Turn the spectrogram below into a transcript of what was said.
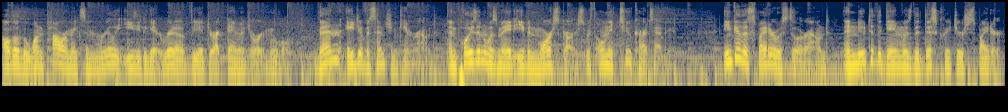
although the 1 power makes him really easy to get rid of via direct damage or removal. Then Age of Ascension came around, and Poison was made even more scarce, with only 2 cards having it. Inka the Spider was still around, and new to the game was the Disc Creature Spider.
